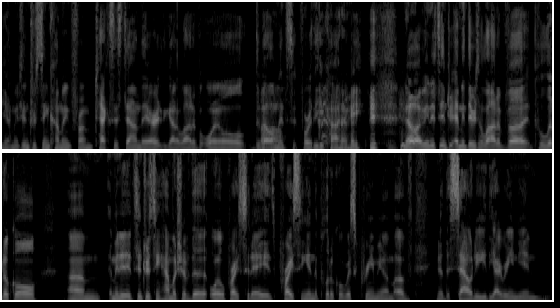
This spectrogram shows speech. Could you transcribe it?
Yeah, I mean it's interesting coming from Texas down there. You got a lot of oil developments oh. for the economy. no, I mean it's interesting. I mean there's a lot of uh, political. Um, I mean, it's interesting how much of the oil price today is pricing in the political risk premium of you know the Saudi, the Iranian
